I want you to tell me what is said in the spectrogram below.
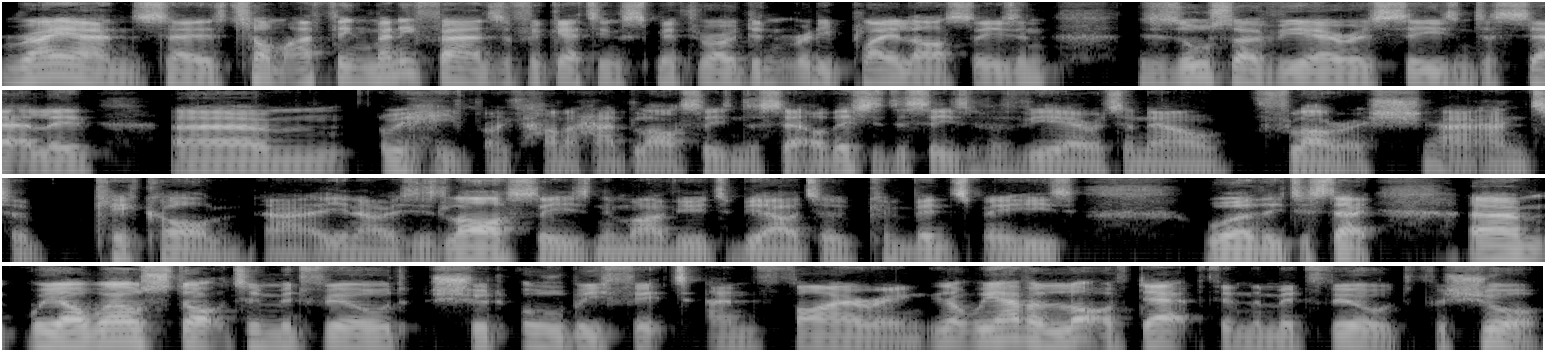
Rayan says, Tom, I think many fans are forgetting Smith Rowe didn't really play last season. This is also Vieira's season to settle in. Um, he kind of had last season to settle. This is the season for Vieira to now flourish and to kick on. Uh, you know, it's his last season, in my view, to be able to convince me he's worthy to stay. Um, we are well stocked in midfield, should all be fit and firing. You know, we have a lot of depth in the midfield for sure.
